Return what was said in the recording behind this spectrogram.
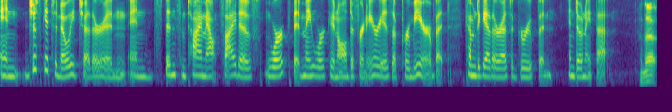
and just get to know each other and, and spend some time outside of work that may work in all different areas of Premier, but come together as a group and, and donate that. And that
